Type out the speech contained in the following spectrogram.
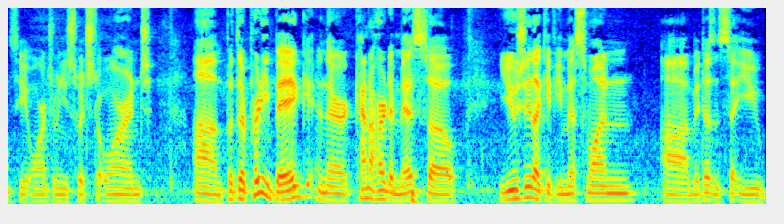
You see orange when you switch to orange. Um, but they're pretty big and they're kind of hard to miss. So usually, like if you miss one, um, it doesn't set you,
